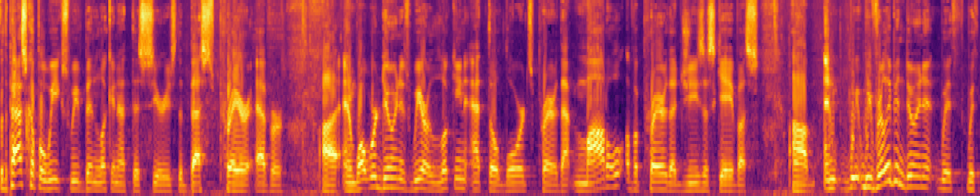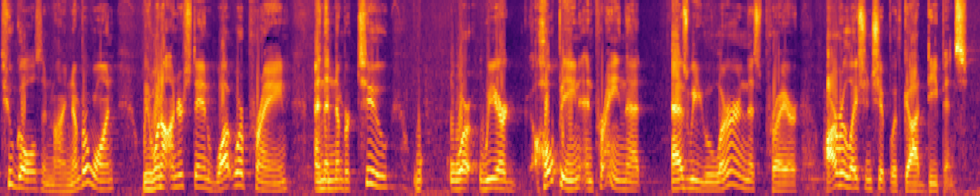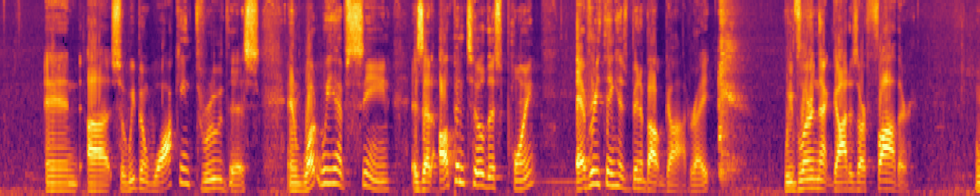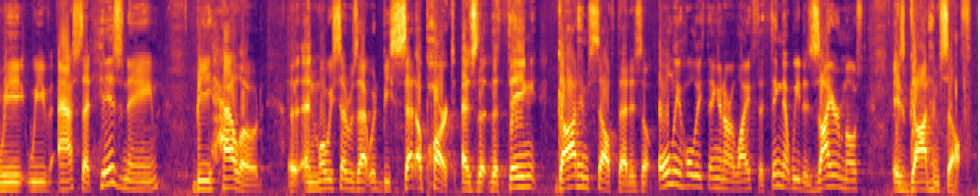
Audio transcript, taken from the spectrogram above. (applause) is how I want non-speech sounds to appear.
For the past couple weeks, we've been looking at this series, The Best Prayer Ever. Uh, and what we're doing is we are looking at the Lord's Prayer, that model of a prayer that Jesus gave us. Um, and we, we've really been doing it with, with two goals in mind. Number one, we want to understand what we're praying. And then number two, we're, we are hoping and praying that as we learn this prayer, our relationship with God deepens. And uh, so we've been walking through this, and what we have seen is that up until this point, everything has been about God, right? We've learned that God is our Father. We, we've asked that His name be hallowed. Uh, and what we said was that would be set apart as the, the thing, God Himself, that is the only holy thing in our life. The thing that we desire most is God Himself.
